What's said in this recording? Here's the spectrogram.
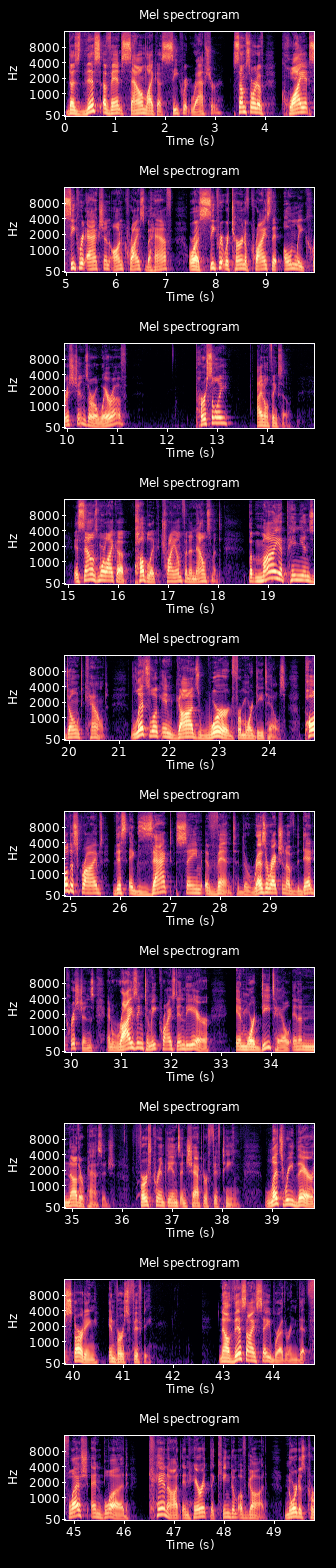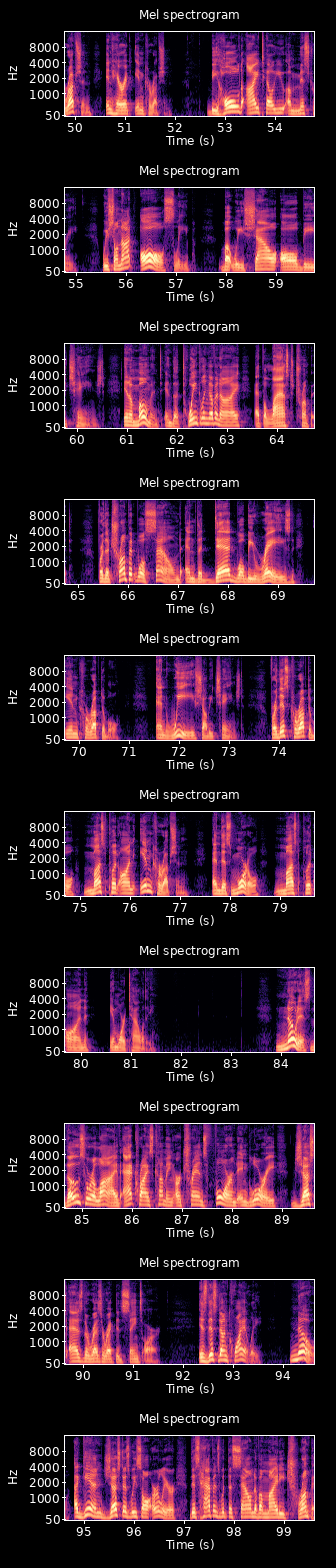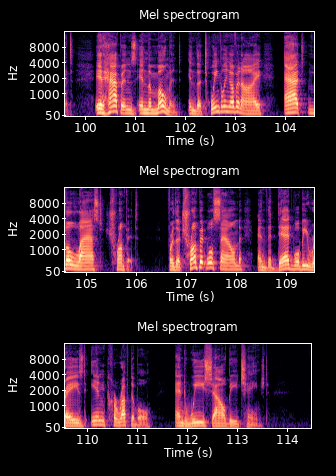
Does this event sound like a secret rapture? Some sort of quiet, secret action on Christ's behalf? or a secret return of Christ that only Christians are aware of? Personally, I don't think so. It sounds more like a public, triumphant announcement. But my opinions don't count. Let's look in God's Word for more details. Paul describes this exact same event, the resurrection of the dead Christians and rising to meet Christ in the air, in more detail in another passage. 1 Corinthians in chapter 15. Let's read there, starting in verse 50. Now, this I say, brethren, that flesh and blood cannot inherit the kingdom of God, nor does corruption inherit incorruption. Behold, I tell you a mystery. We shall not all sleep, but we shall all be changed in a moment, in the twinkling of an eye, at the last trumpet. For the trumpet will sound, and the dead will be raised incorruptible, and we shall be changed. For this corruptible must put on incorruption, and this mortal must put on immortality. Notice those who are alive at Christ's coming are transformed in glory just as the resurrected saints are. Is this done quietly? No. Again, just as we saw earlier, this happens with the sound of a mighty trumpet. It happens in the moment, in the twinkling of an eye, at the last trumpet. For the trumpet will sound, and the dead will be raised incorruptible, and we shall be changed.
